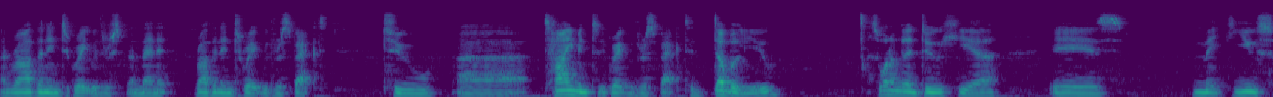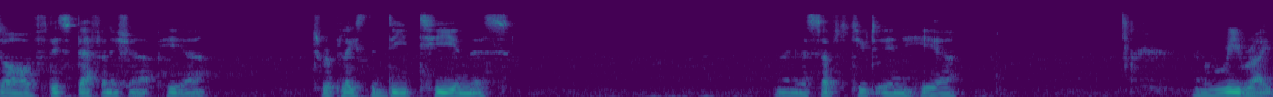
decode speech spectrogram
and rather than integrate with and then it, rather than integrate with respect to uh, time, integrate with respect to w. So what I'm going to do here is make use of this definition up here to replace the dt in this. And I'm going to substitute in here and rewrite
